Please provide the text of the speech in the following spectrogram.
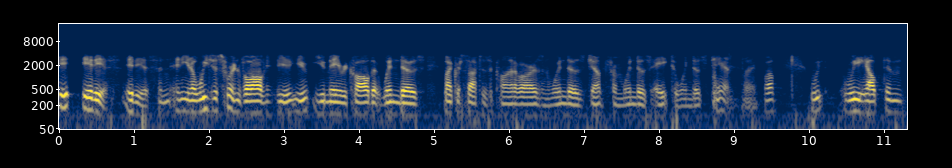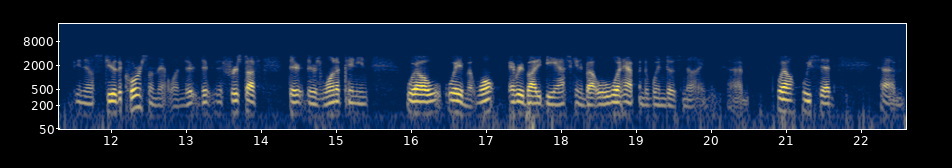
It, it is. It is. And, and you know, we just were involved. You, you you may recall that Windows, Microsoft is a client of ours, and Windows jumped from Windows 8 to Windows 10. Right. Well, we we helped them, you know, steer the course on that one. They're, they're, first off, there there's one opinion. Well, wait a minute. Won't everybody be asking about well, what happened to Windows 9? Um, well, we said um,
